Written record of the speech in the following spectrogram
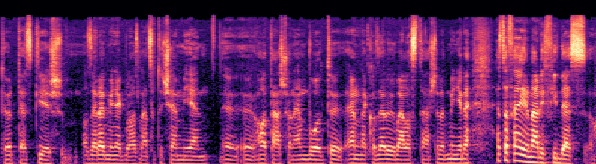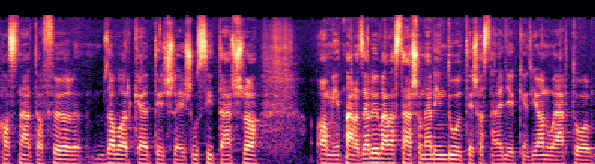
tört ez ki, és az eredményekből az látszott, hogy semmilyen hatása nem volt ennek az előválasztás eredményére. Ezt a Fehérvári Fidesz használta föl zavarkeltésre és uszításra, amit már az előválasztáson elindult, és aztán egyébként januártól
